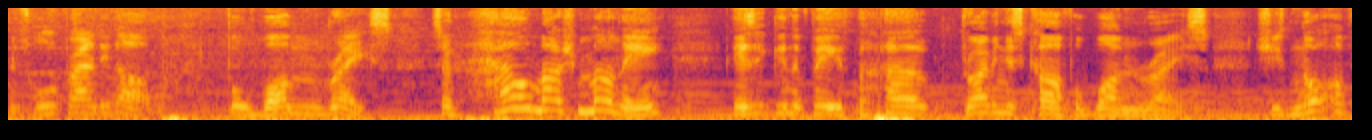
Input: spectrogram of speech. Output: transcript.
It's all branded up for one race. So, how much money is it going to be for her driving this car for one race? She's not.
